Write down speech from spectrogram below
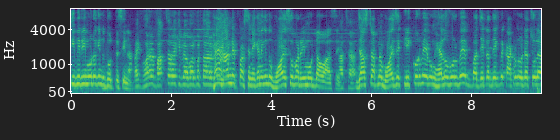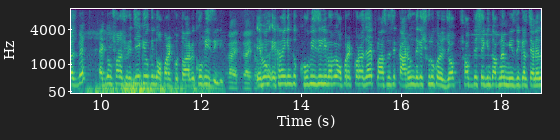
টিভি রিমোটও কিন্তু ধরতেছি না। ভাই ঘরের বাচ্চারা কি ব্যবহার করতে পারবে? হ্যাঁ হান্ড্রেড পার্সেন্ট এখানে কিন্তু ভয়েস ওভার রিমোট দেওয়া আছে। জাস্ট আপনার ভয়েসে ক্লিক করবে এবং হ্যালো বলবে বা যেটা দেখবে কার্টুন ওটা চলে আসবে। একদম সরাসরি যে কেউ কিন্তু অপারেট করতে পারবে খুব ইজিলি রাইট রাইট এবং এখানে কিন্তু খুব ইজিলি ভাবে অপারেট করা যায় প্লাস হচ্ছে কার্টুন থেকে শুরু করে জব সব দেশে কিন্তু আপনার মিউজিক্যাল চ্যানেল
